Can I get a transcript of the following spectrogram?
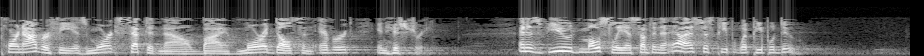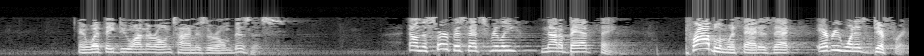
pornography is more accepted now by more adults than ever in history? And is viewed mostly as something that, yeah, it's just people, what people do. And what they do on their own time is their own business. Now, on the surface, that's really not a bad thing. Problem with that is that everyone is different.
